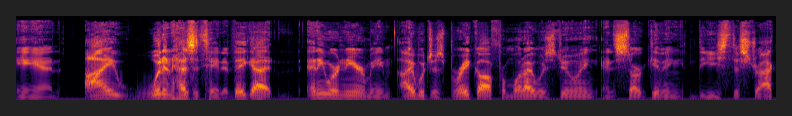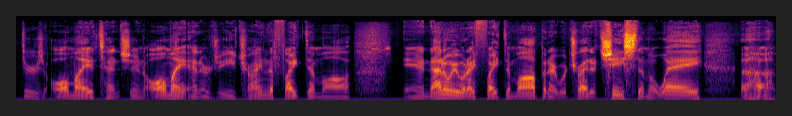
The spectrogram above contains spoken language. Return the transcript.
And I wouldn't hesitate. If they got anywhere near me, I would just break off from what I was doing and start giving these distractors all my attention, all my energy, trying to fight them off. And not only would I fight them off, but I would try to chase them away. Uh,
